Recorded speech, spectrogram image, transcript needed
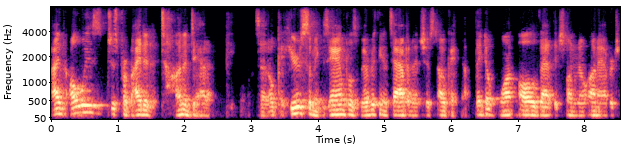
I've always just provided a ton of data said, okay, here's some examples of everything that's happened. It's just okay. No, they don't want all of that. They just want to know on average.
